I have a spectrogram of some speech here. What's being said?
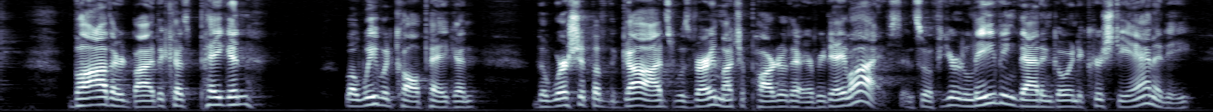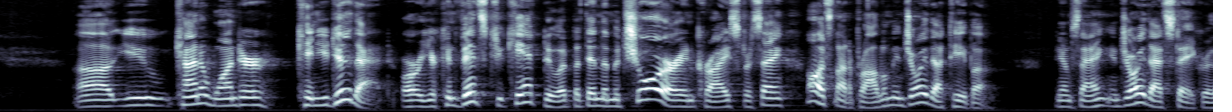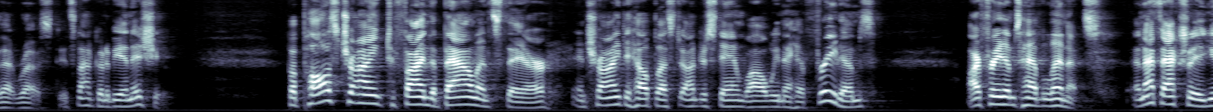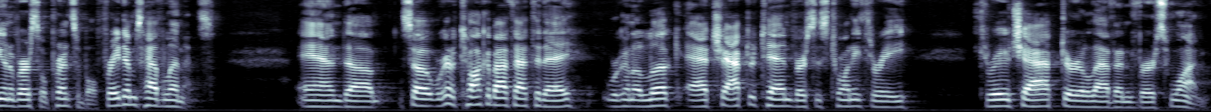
bothered by because pagan, what we would call pagan, the worship of the gods was very much a part of their everyday lives. And so if you're leaving that and going to Christianity, uh, you kind of wonder can you do that? Or you're convinced you can't do it, but then the mature in Christ are saying, oh, it's not a problem. Enjoy that T bone. You know what I'm saying? Enjoy that steak or that roast. It's not going to be an issue. But Paul's trying to find the balance there and trying to help us to understand while we may have freedoms, our freedoms have limits. And that's actually a universal principle. Freedoms have limits. And um, so we're going to talk about that today. We're going to look at chapter 10, verses 23 through chapter 11, verse 1.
